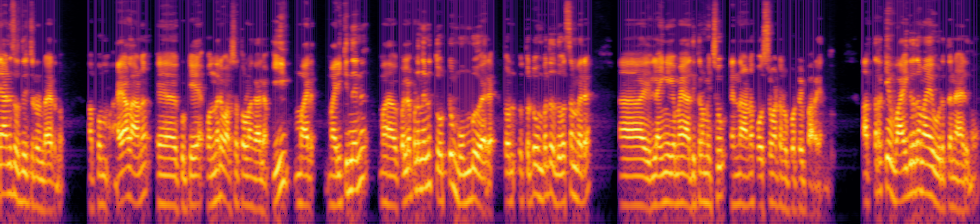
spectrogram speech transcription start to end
ഞാൻ ശ്രദ്ധിച്ചിട്ടുണ്ടായിരുന്നു. അപ്പം അയാളാണ് കുട്ടിയെ ഒന്നര വർഷത്തോളം കാലം ഈ മര- മരിക്കുന്നതിന് കൊല്ലപ്പെടുന്നതിന് തൊട്ട് മുമ്പ് വരെ തൊട്ട് മുമ്പത്തെ ദിവസം വരെ ലൈംഗികമായി അതിക്രമിച്ചു എന്നാണ് പോസ്റ്റ്മോർട്ടം റിപ്പോർട്ടിൽ പറയുന്നത്. അത്രയ്ക്ക് വൈകൃതമായ ഒരുത്തനായിരുന്നു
